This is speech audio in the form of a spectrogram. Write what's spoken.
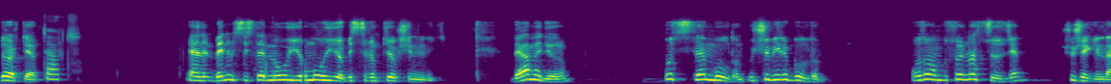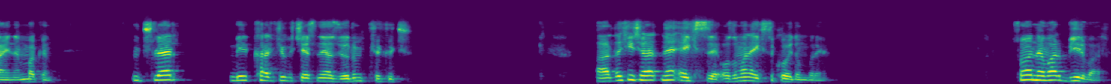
4 yapıyor. 4 Yani benim sistemime uyuyor mu uyuyor. Bir sıkıntı yok şimdilik. Devam ediyorum. Bu sistemi buldum. 3'ü 1'i buldum. O zaman bu soruyu nasıl çözeceğim? Şu şekilde aynen bakın. 3'ler bir karekök içerisinde yazıyorum. Kök 3. Aradaki işaret ne? Eksi. O zaman eksi koydum buraya. Sonra ne var? 1 var.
